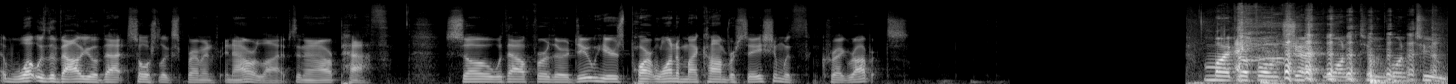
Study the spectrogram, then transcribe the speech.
what was the value of that social experiment in our lives and in our path. So without further ado, here's part one of my conversation with Craig Roberts. Microphone check one two one two.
